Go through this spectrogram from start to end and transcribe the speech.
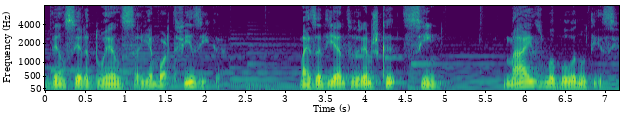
vencer a doença e a morte física? Mais adiante veremos que sim. Mais uma boa notícia.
